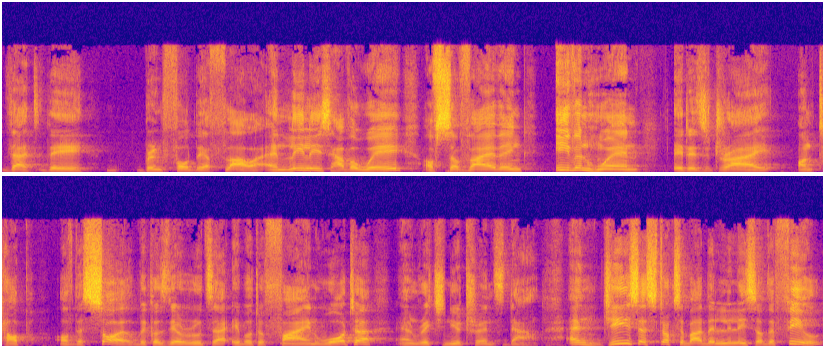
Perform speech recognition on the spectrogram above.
that they bring forth their flower. And lilies have a way of surviving even when it is dry on top of the soil because their roots are able to find water and rich nutrients down. And Jesus talks about the lilies of the field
